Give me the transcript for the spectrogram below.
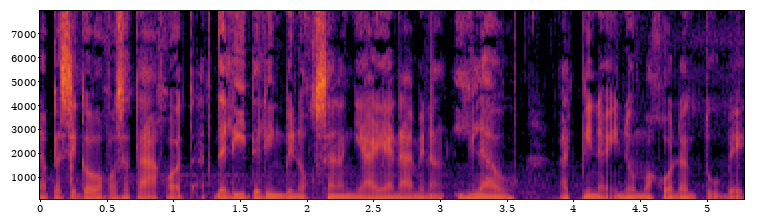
Napasigaw ako sa takot at dali-daling binuksan ng yaya namin ang ilaw at pinainom ako ng tubig.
